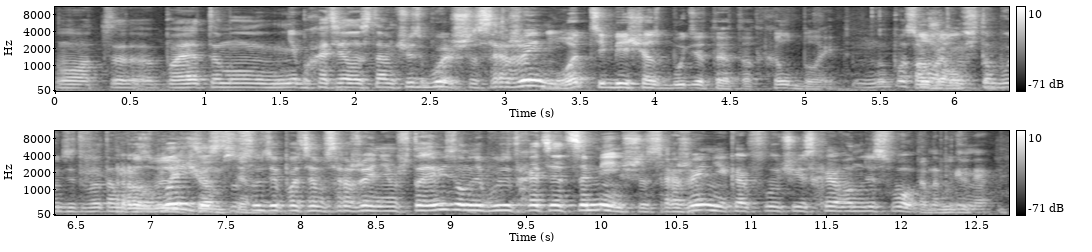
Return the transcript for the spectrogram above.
Вот, э, поэтому мне бы хотелось там чуть больше сражений. Вот тебе сейчас будет этот Hellblade. Ну, посмотрим, Пожалуйста. что будет в этом Hellblade. Судя по тем сражениям, что я видел, мне будет хотеться меньше сражений, как в случае с Heavenly Sword, Это например. Будет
